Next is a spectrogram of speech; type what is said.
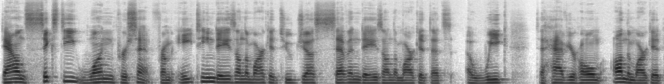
down 61% from 18 days on the market to just 7 days on the market. That's a week to have your home on the market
